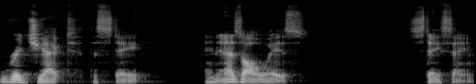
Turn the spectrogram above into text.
reject the state, and as always, stay sane.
